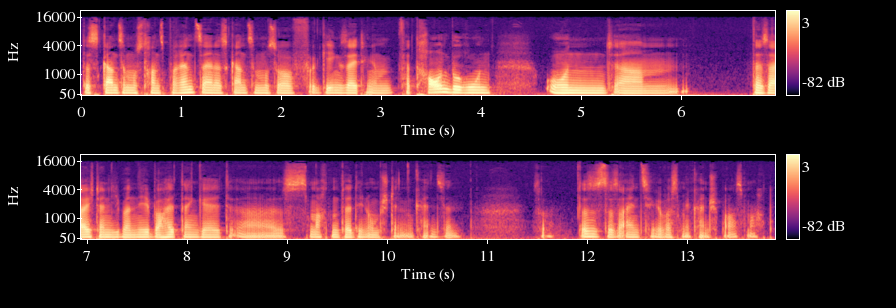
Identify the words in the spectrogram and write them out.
das Ganze muss transparent sein, das Ganze muss auf gegenseitigem Vertrauen beruhen und ähm, da sage ich dann lieber, nee, behalt dein Geld, äh, das macht unter den Umständen keinen Sinn. So, das ist das Einzige, was mir keinen Spaß macht.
